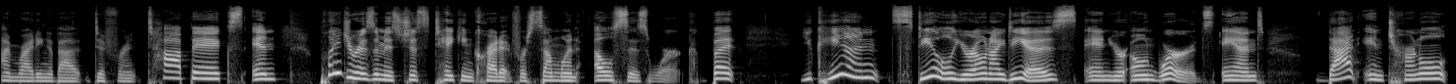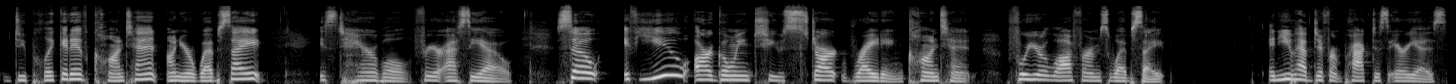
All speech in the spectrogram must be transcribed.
I'm writing about different topics, and plagiarism is just taking credit for someone else's work. But you can steal your own ideas and your own words. And that internal duplicative content on your website is terrible for your SEO. So, if you are going to start writing content for your law firm's website, and you have different practice areas,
